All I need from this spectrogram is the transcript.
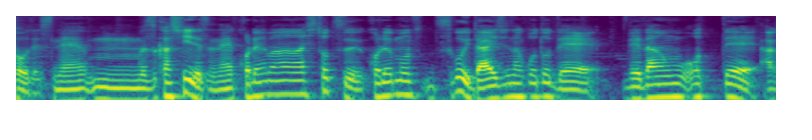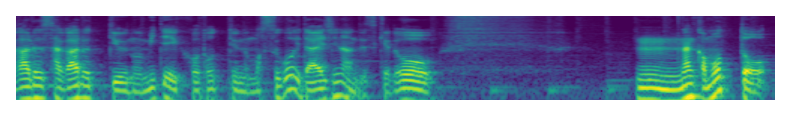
そうですね。うん、難しいですね。これは一つ、これもすごい大事なことで、値段を追って上がる下がるっていうのを見ていくことっていうのもすごい大事なんですけど、うん、なんかもっと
